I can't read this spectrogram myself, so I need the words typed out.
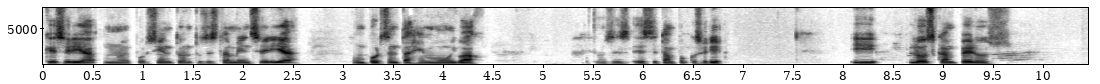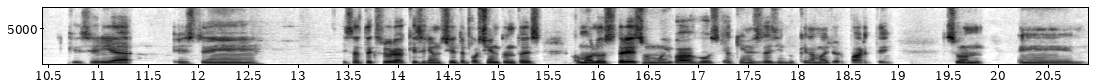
que sería un 9%, entonces también sería un porcentaje muy bajo. Entonces este tampoco sería. Y los camperos, que sería este, esta textura que sería un 7%. Entonces, como los tres son muy bajos, y aquí nos está diciendo que la mayor parte son, eh,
